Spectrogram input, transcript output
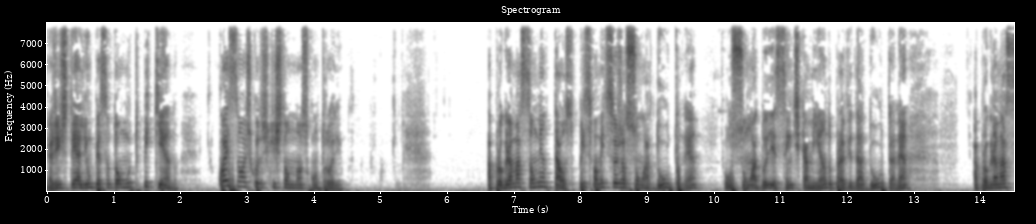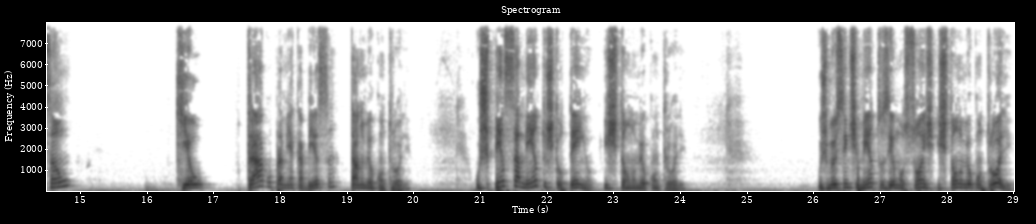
A gente tem ali um percentual muito pequeno. Quais são as coisas que estão no nosso controle? A programação mental, principalmente se eu já sou um adulto, né? Ou sou um adolescente caminhando para a vida adulta, né? A programação que eu trago para minha cabeça está no meu controle. Os pensamentos que eu tenho estão no meu controle. Os meus sentimentos e emoções estão no meu controle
